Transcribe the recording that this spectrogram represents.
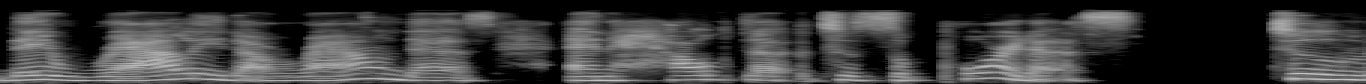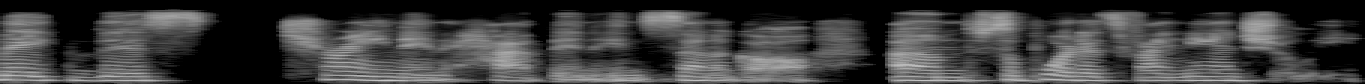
they rallied around us and helped uh, to support us to make this training happen in senegal um, support us financially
